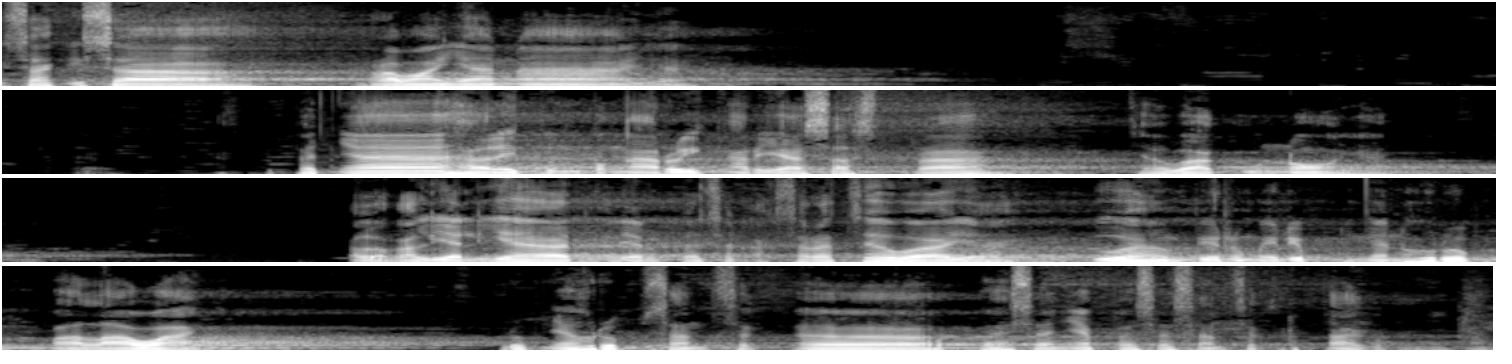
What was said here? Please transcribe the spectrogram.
kisah-kisah Ramayana ya. Akibatnya hal itu mempengaruhi karya sastra Jawa kuno ya. Kalau kalian lihat, kalian belajar aksara Jawa ya, itu hampir mirip dengan huruf Palawa. Ya hurufnya huruf Sansek, eh, bahasanya bahasa Sanskerta kebanyakan.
